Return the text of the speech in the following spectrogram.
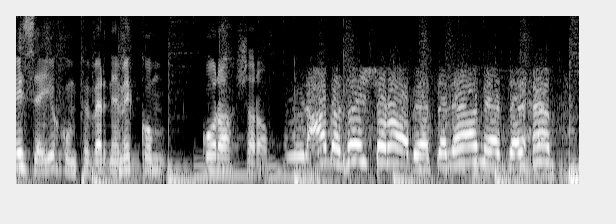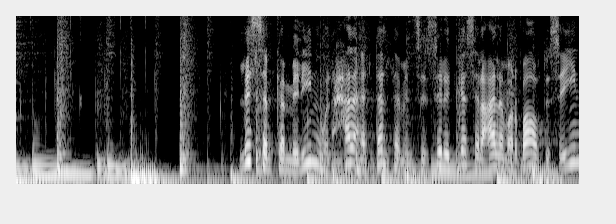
ازيكم في برنامجكم كرة شراب؟ ويلعبها زي الشراب يا سلام يا سلام. لسه مكملين والحلقة الثالثة من سلسلة كأس العالم 94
